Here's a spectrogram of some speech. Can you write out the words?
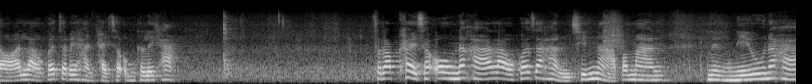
ร้อน เราก็จะไปหั่นไข่ชะอมกันเลยค่ะสำหรับไข่ชะอมนะคะ เราก็จะหั่นชิ้นหนาประมาณ 1 นิ้วนะคะ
